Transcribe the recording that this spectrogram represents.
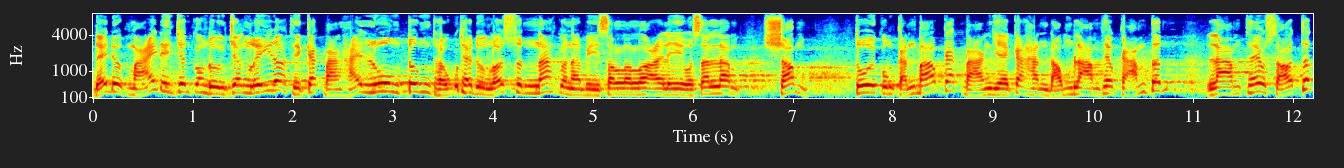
Để được mãi đi trên con đường chân lý đó, thì các bạn hãy luôn tuân thủ theo đường lối sunnah của Nabi sallallahu alaihi wasallam. Xong, tôi cũng cảnh báo các bạn về các hành động làm theo cảm tính, làm theo sở thích.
